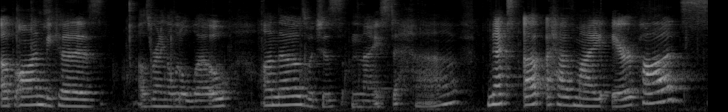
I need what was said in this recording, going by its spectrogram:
up on because I was running a little low on those, which is nice to have. Next up, I have my AirPods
